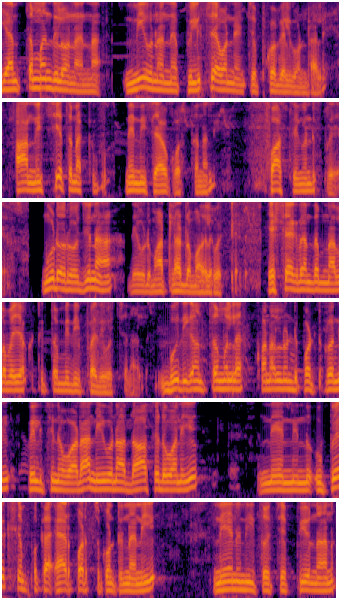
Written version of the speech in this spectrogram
ఎంతమందిలోనన్నా నీవు నన్ను పిలిచావని నేను చెప్పుకోగలిగి ఉండాలి. ఆ నిశ్చిత నాకు నేను నీ సేవకు వస్తానని ఫాస్టింగ్ ఉండి ప్రేయర్స్. మూడో రోజున దేవుడు మాట్లాడడం మొదలుపెట్టాడు. యశాగ్రంథం నలభై ఒకటి తొమ్మిది పది వచ్చినాలు బూదిగంతముల కొనల నుండి పట్టుకొని పిలిచినవాడా నీవు నా దాసుడు అనియు. నేను నిన్ను ఉపేక్షింపక ఏర్పరచుకుంటున్నాని నేను నీతో చెప్పి ఉన్నాను.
